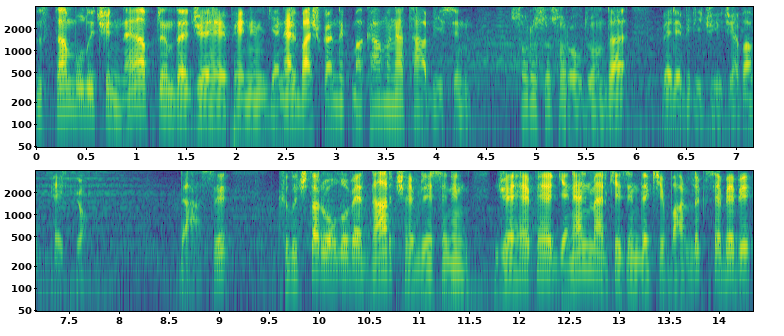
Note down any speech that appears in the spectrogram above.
İstanbul için ne yaptığında CHP'nin genel başkanlık makamına tabisin sorusu sorulduğunda verebileceği cevap pek yok. Dahası Kılıçdaroğlu ve dar çevresinin CHP genel merkezindeki varlık sebebi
